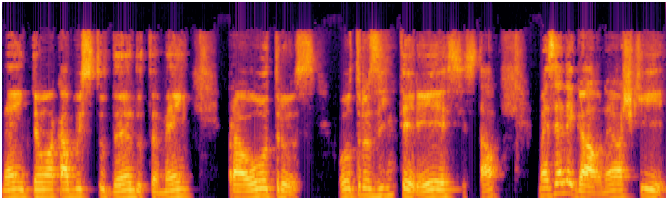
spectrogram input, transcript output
né? Então eu acabo estudando também para outros outros interesses tal. Mas é legal, né? Eu acho que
